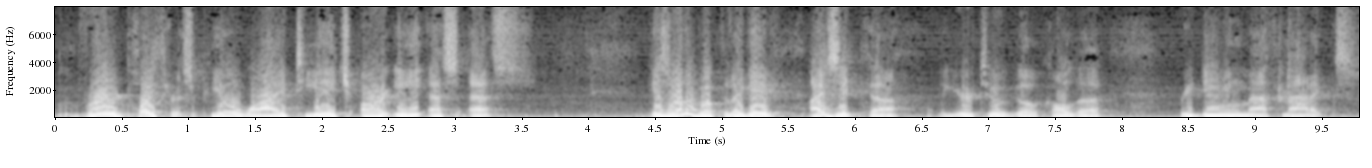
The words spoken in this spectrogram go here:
Verne Poythress, P O Y T H R E S S. Here's another book that I gave Isaac uh, a year or two ago called uh, Redeeming Mathematics.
